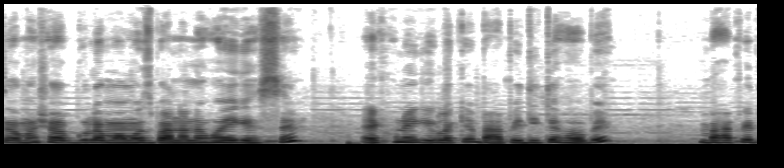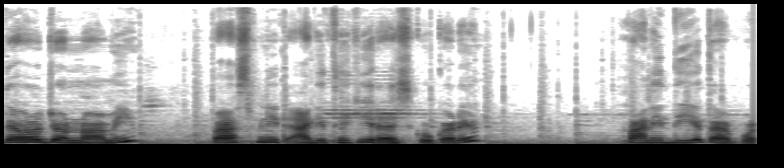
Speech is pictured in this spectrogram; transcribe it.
তো আমার সবগুলো মোমোস বানানো হয়ে গেছে। এখন এগুলোকে ভাপে দিতে হবে। ভাপে দেওয়ার জন্য আমি পাঁচ মিনিট আগে থেকেই রাইস কুকারে পানি দিয়ে তারপর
